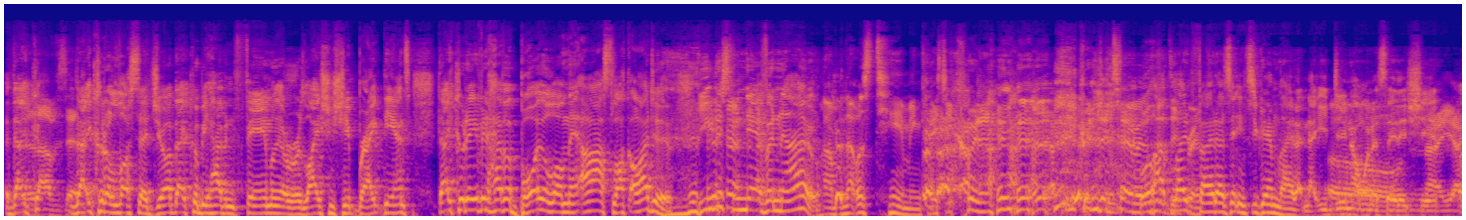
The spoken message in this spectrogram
They could, loves it. They could have lost their job. They could be having family or relationship breakdowns. They could even have a boil on their ass like I do. You just never know. Um, and that was Tim, in case you couldn't couldn't determine We'll upload difference. photos on Instagram later. No, you do not want to see this Oh, shit. no, you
